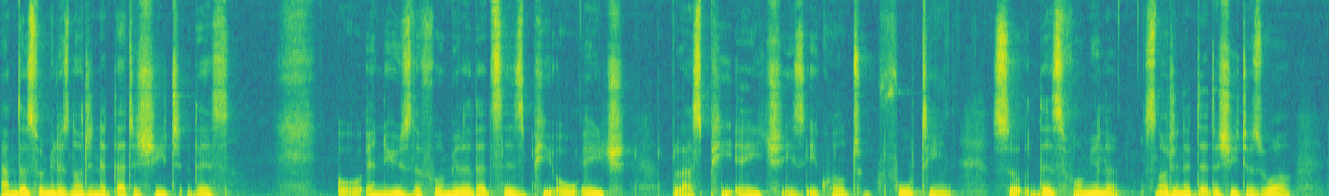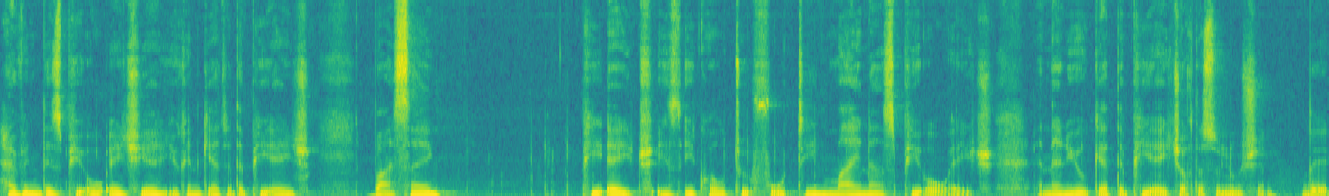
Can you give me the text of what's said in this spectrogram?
Um, this formula is not in the data sheet this. Or and use the formula that says POH plus pH is equal to 14 so this formula is not in the data sheet as well. Having this POH here you can get the pH by saying pH is equal to 14 minus POH and then you get the pH of the solution there.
